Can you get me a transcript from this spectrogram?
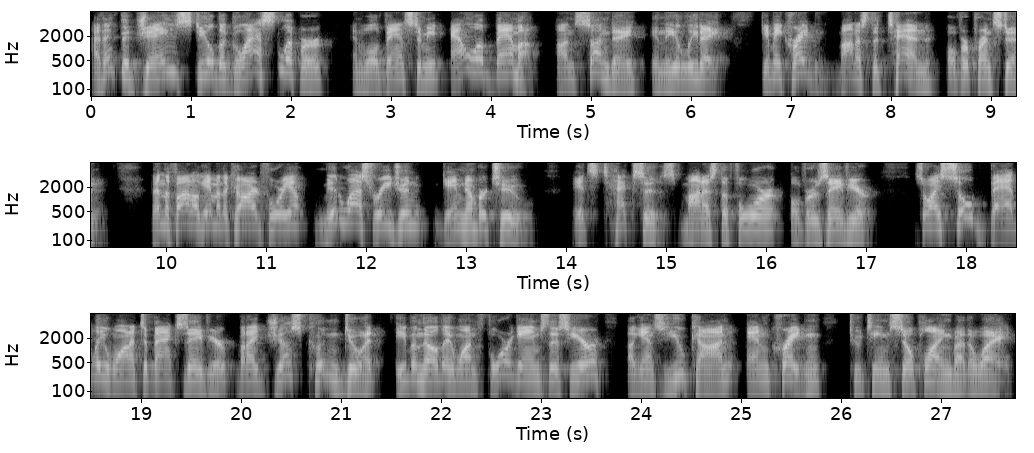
I think the Jays steal the glass slipper and will advance to meet Alabama on Sunday in the Elite Eight. Give me Creighton minus the 10 over Princeton. Then the final game of the card for you Midwest region, game number two. It's Texas minus the four over Xavier. So I so badly wanted to back Xavier, but I just couldn't do it, even though they won four games this year against UConn and Creighton, two teams still playing, by the way.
